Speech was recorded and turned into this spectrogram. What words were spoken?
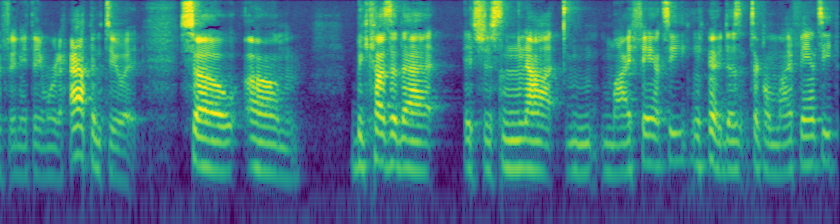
if anything were to happen to it. So, um, because of that, it's just not my fancy. it doesn't tickle my fancy.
